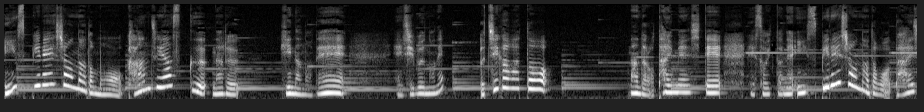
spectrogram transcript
インスピレーションなども感じやすくなる日なので、えー、自分のね内側となんだろう対面して、えー、そういったねインスピレーションなどを大事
